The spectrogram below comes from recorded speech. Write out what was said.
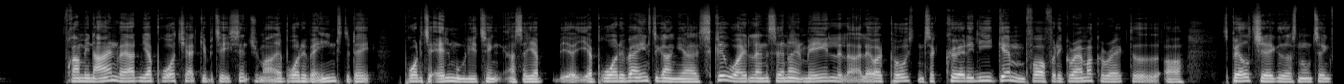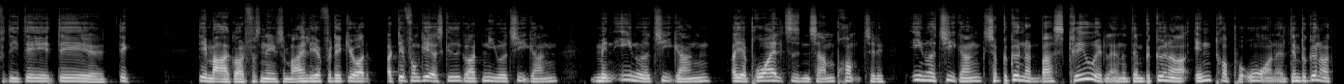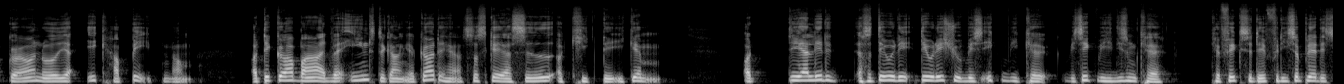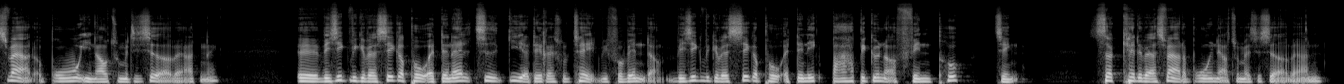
fra min egen verden, jeg bruger ChatGPT sindssygt meget. Jeg bruger det hver eneste dag. Jeg bruger det til alle mulige ting. Altså, jeg, jeg, jeg bruger det hver eneste gang, jeg skriver et eller andet, sender en mail, eller laver et post, så kører jeg det lige igennem for at få det grammar corrected, og spellchecket og sådan nogle ting, fordi det, det, det, det er meget godt for sådan en som mig lige at få det gjort, og det fungerer skide godt 9 ud af 10 gange, men 1 ud af 10 gange, og jeg bruger altid den samme prompt til det, 1 ud af 10 gange, så begynder den bare at skrive et eller andet, den begynder at ændre på ordene, den begynder at gøre noget, jeg ikke har bedt den om. Og det gør bare, at hver eneste gang, jeg gør det her, så skal jeg sidde og kigge det igennem. Det er lidt, altså det er jo det, det, er jo et issue, hvis ikke vi, kan, hvis ikke vi ligesom kan, kan fikse det, fordi så bliver det svært at bruge i en automatiseret verden. Ikke? Øh, hvis ikke vi kan være sikre på, at den altid giver det resultat, vi forventer. Hvis ikke vi kan være sikre på, at den ikke bare begynder at finde på ting, så kan det være svært at bruge i en automatiseret verden.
